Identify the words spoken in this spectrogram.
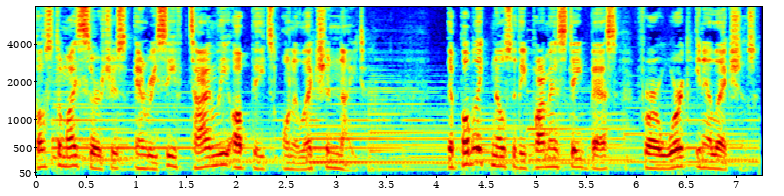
customize searches, and receive timely updates on election night. The public knows the Department of State best for our work in elections,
